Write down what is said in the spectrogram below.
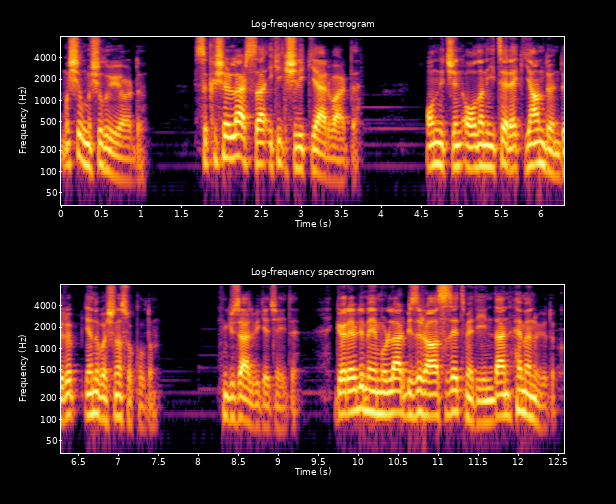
Mışıl mışıl uyuyordu. Sıkışırlarsa iki kişilik yer vardı. Onun için oğlanı iterek yan döndürüp yanı başına sokuldum. Güzel bir geceydi. Görevli memurlar bizi rahatsız etmediğinden hemen uyuduk.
